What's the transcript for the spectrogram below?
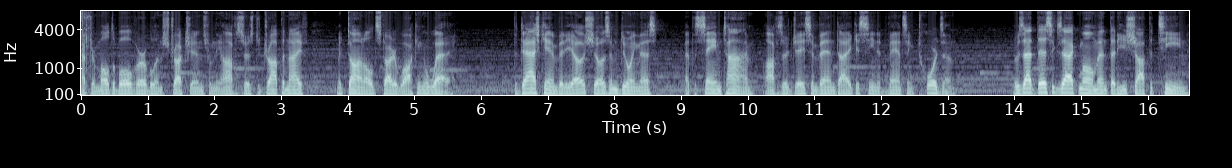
After multiple verbal instructions from the officers to drop the knife, McDonald started walking away. The dashcam video shows him doing this. At the same time, Officer Jason Van Dyke is seen advancing towards him. It was at this exact moment that he shot the teen.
